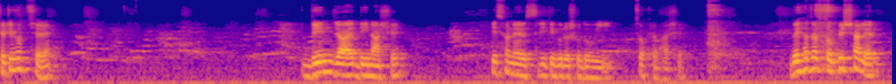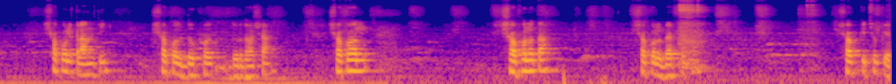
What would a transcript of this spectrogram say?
সেটি হচ্ছে, দিন যায়, দিন আসে, পিছনের স্মৃতিগুলো শুধুই চোখে ভাসে। দুই হাজার চব্বিশ সালের সকল ক্লান্তি, সকল দুঃখ দুর্দশা সকল সফলতা, সকল ব্যর্থতা সব কিছুকে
